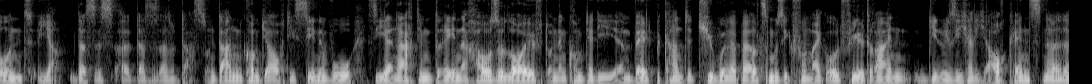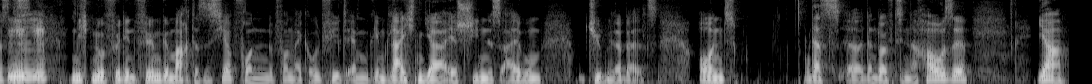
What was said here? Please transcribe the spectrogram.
und ja, das ist, äh, das ist also das. Und dann kommt ja auch die Szene, wo sie ja nach dem Dreh nach Hause läuft und dann kommt ja die ähm, weltbekannte Tubular Bells Musik von Mike Oldfield rein, die du sicherlich auch kennst. Ne? Das ist Mhm. nicht nur für den Film gemacht, das ist ja von, von Mike Oldfield im, im gleichen Jahr erschienenes Album Tubular Bells. Und das, äh, dann läuft sie nach Hause. Ja,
